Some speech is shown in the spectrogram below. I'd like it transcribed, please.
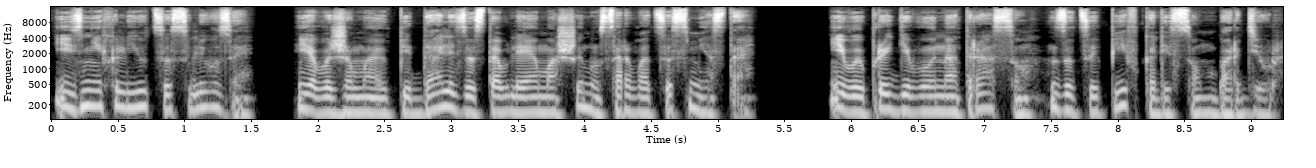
Из них льются слезы. Я выжимаю педаль, заставляя машину сорваться с места и выпрыгиваю на трассу, зацепив колесом бордюр.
